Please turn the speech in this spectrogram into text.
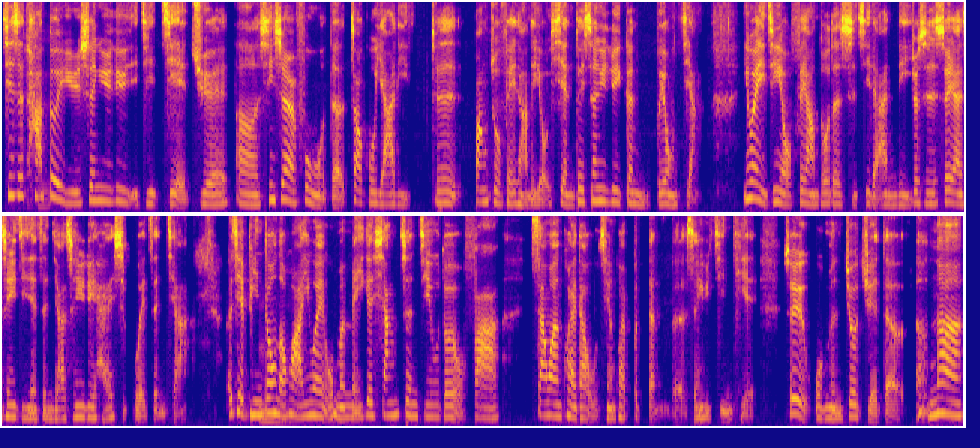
其实它对于生育率以及解决呃新生儿父母的照顾压力，就是。帮助非常的有限，对生育率更不用讲，因为已经有非常多的实际的案例，就是虽然生育津贴增加，生育率还是不会增加。而且屏东的话，因为我们每一个乡镇几乎都有发三万块到五千块不等的生育津贴，所以我们就觉得，呃，那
